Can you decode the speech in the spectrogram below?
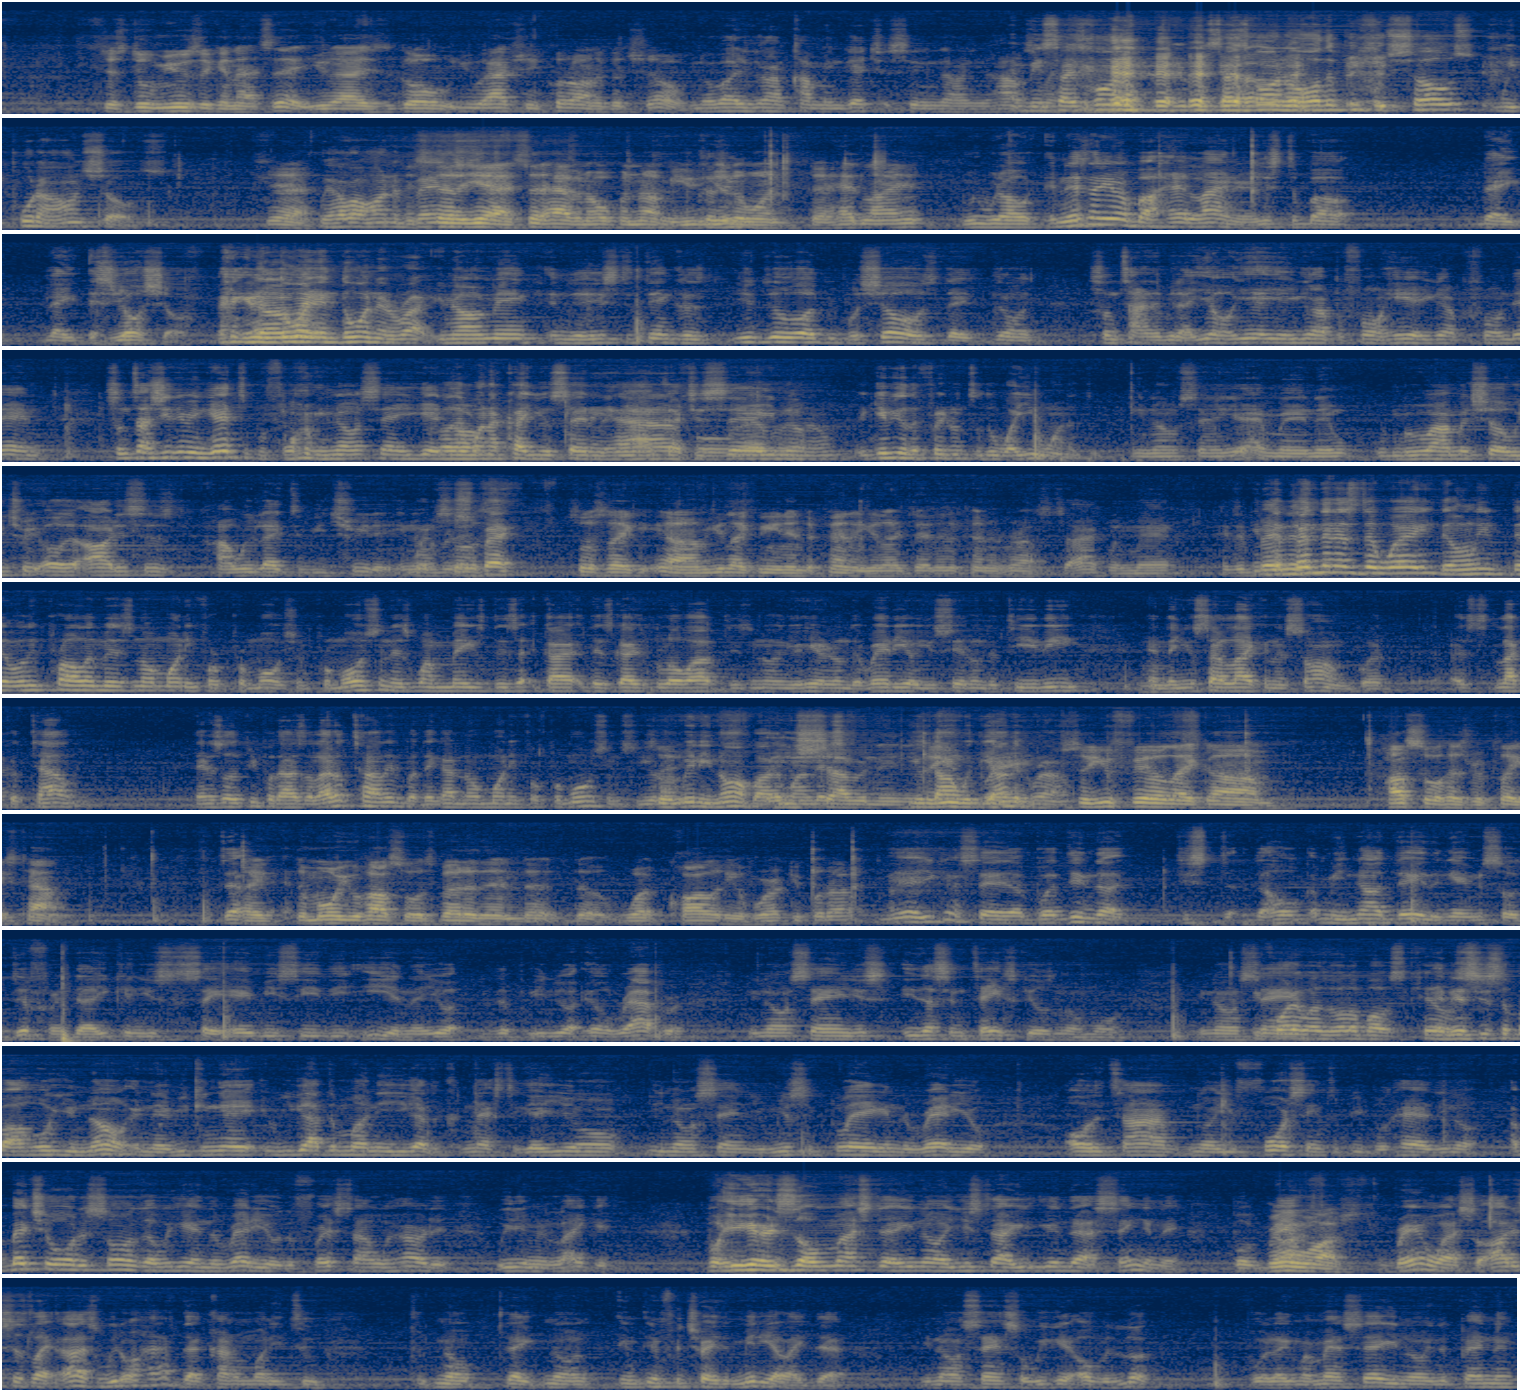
just do music and that's it. You guys go, you actually put on a good show. Nobody's gonna come and get you sitting down in your house. And man. besides going, besides going to other people's shows, we put our own shows. Yeah. We have our own events. Instead of, yeah, instead of having to open up, you, you're the one that headline it. we would all, and it's not even about headliner. It's just about like, like it's your show. you and know what I doing mean? and doing it right. You know what I mean? And they used to think, because you do other people's shows, they don't, sometimes they be like, yo, yeah, yeah, you're going to perform here, you're going to perform there. And sometimes you didn't even get to perform, you know what I'm saying? You get Or they no- wanna cut your set in half cut your or set, whatever, you you know. know. They give you the freedom to do what you wanna do. You know what I'm saying? Yeah, man. Then we want to make sure we treat all the artists as how we like to be treated, you know With what I'm respect. So it's like, um, you like being independent, you like that independent route. Exactly, man. Independence, Independent is the way. The only the only problem is no money for promotion. Promotion is what makes this guy these guys blow up. This, you know, you hear it on the radio, you see it on the TV, and then you start liking a song. But it's lack of talent. Then there's other people that has a lot of talent, but they got no money for promotion, so you So don't really know about them unless shoving it in you're So down you- with the right. underground. So you feel like, um, hustle has replaced talent. That- Like, the more you hustle is better than the, the, what quality of work you put out. yeah, you can say that, but then that just the, the whole. I mean, nowadays the game is so different that you can use to say A, B, C, D, E, and then you're the, you're an ill rapper. You know what I'm saying? You, s- it doesn't take skills no more. You know what I'm saying? Before it was all about skills. And it's just about who you know, and if you can get, if you got the money, you got the connects to get your own, you know what I'm saying, your music play in the radio all the time, you know, you forcing to people's heads, you know. I bet you all the songs that we hear in the radio, the first time we heard it, we didn't even like it. But you hear it so much that, you know, you start, you end up singing it. But Brainwashed. brainwashed. So artists like us, we don't have that kind of money to, to you know, like, you know, in, infiltrate the media like that. You know what I'm saying? So we get overlooked. But like my man said, you know, independent,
